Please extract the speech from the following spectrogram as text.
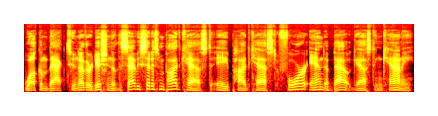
Welcome back to another edition of the Savvy Citizen Podcast, a podcast for and about Gaston County.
